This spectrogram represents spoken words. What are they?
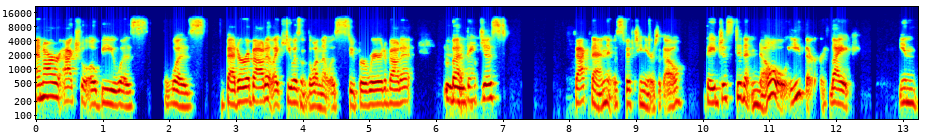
and our actual ob was was better about it. Like he wasn't the one that was super weird about it, mm-hmm. but they just back then it was 15 years ago. They just didn't know either. Like in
